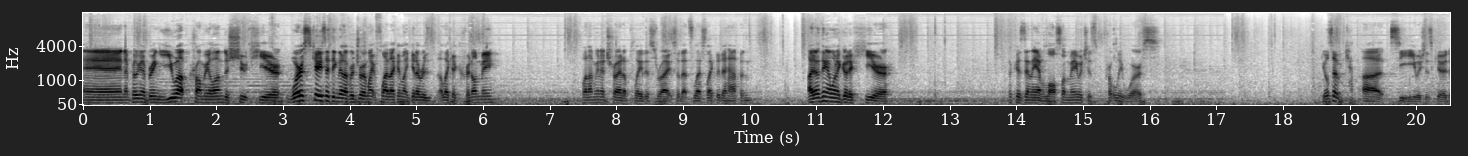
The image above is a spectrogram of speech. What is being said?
And I'm probably gonna bring you up, Cromulon, to shoot here. Worst case, I think that Everdroid might fly back and like get a res like a crit on me. But I'm gonna try to play this right, so that's less likely to happen. I don't think I want to go to here. Because then they have loss on me, which is probably worse. You also have uh, CE, which is good.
